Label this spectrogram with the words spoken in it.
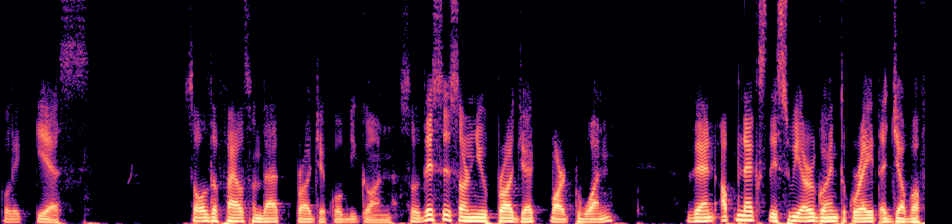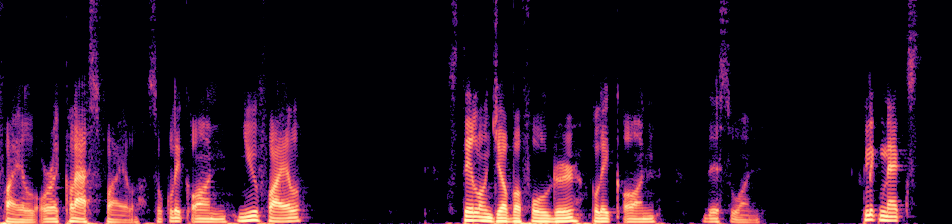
click yes. So all the files on that project will be gone. So this is our new project, part 1. Then up next is we are going to create a Java file or a class file. So click on new file. Still on Java folder, click on this one. Click next.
